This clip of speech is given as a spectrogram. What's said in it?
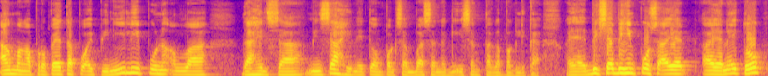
Ang mga propeta po ay pinili po ng Allah dahil sa mensahe na ito ang pagsamba sa nag-iisang tagapaglikha. Kaya ibig sabihin po sa ayat, ayat na ito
